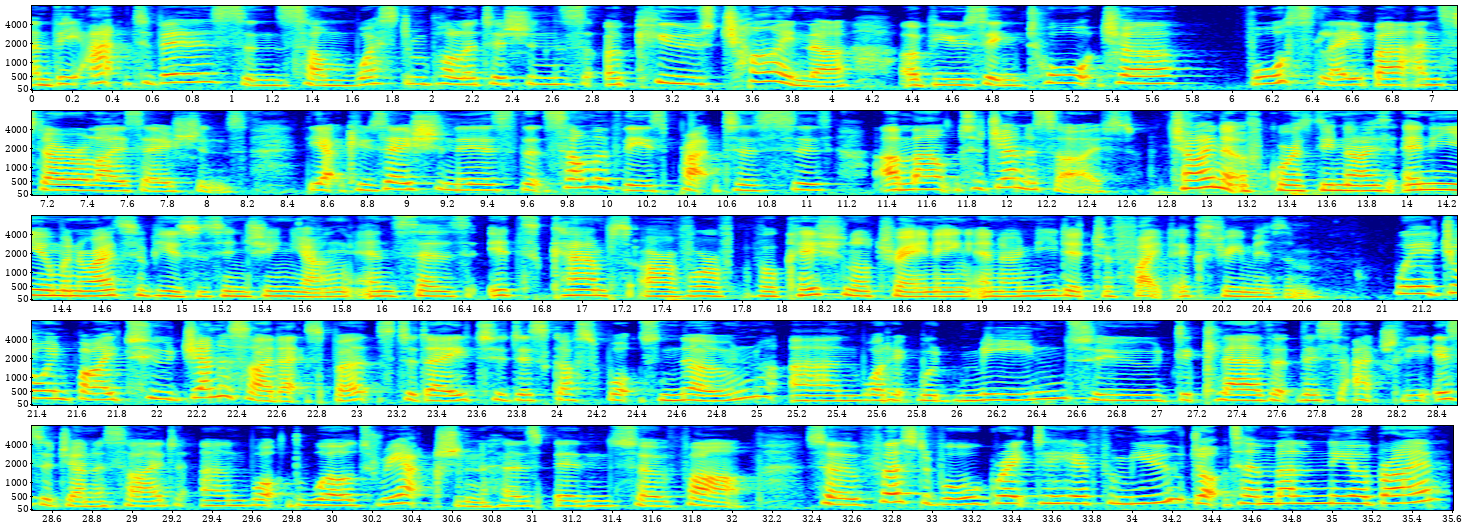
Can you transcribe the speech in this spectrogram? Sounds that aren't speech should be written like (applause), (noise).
And the activists and some Western politicians accuse China of using torture, forced labour, and sterilizations. The accusation is that some of these practices amount to genocide. China, of course, denies any human rights abuses in Xinjiang and says its camps are for vocational training and are needed to fight extremism. We're joined by two genocide experts today to discuss what's known and what it would mean to declare that this actually is a genocide and what the world's reaction has been so far. So, first of all, great to hear from you, Dr. Melanie O'Brien.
